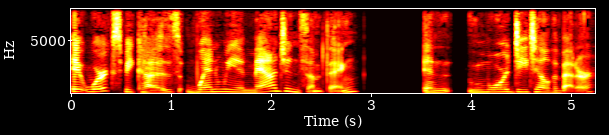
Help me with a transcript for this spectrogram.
It works because when we imagine something in more detail, the better,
